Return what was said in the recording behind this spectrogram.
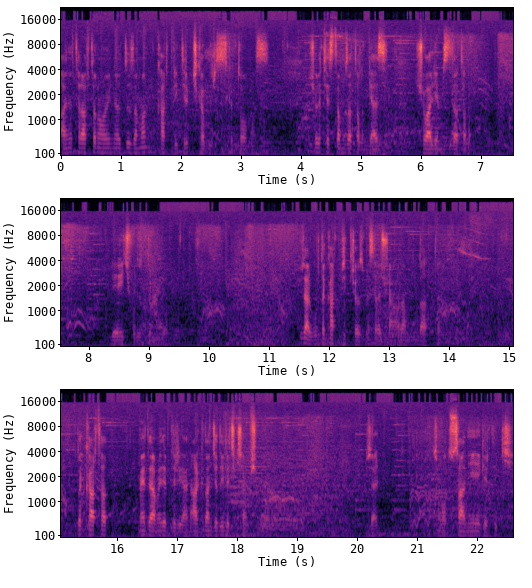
Aynı taraftan oynadığı zaman kart biriktirip çıkabiliriz. Sıkıntı olmaz. Şöyle testamızı atalım gelsin. Şövalyemizi de atalım. Kuleye hiç vurdurtmayalım. Güzel burada kart biriktiriyoruz mesela şu an adam bunu da attı. Burada kart atmaya devam edebilir yani. Arkadan cadıyla çıkacağım şimdi. Güzel. Son 30 saniyeye girdik.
